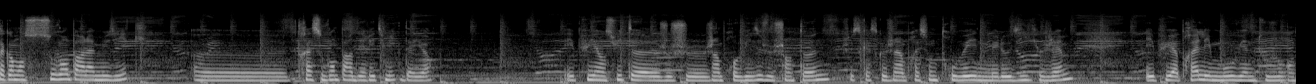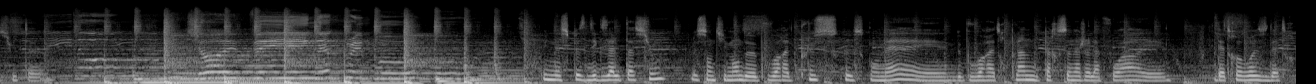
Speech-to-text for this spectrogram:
Ça commence souvent par la musique, euh, très souvent par des rythmiques d'ailleurs. Et puis ensuite, euh, j'improvise, je, chantonne jusqu'à ce que j'ai l'impression de trouver une mélodie que j'aime. Et puis après, les mots viennent toujours ensuite. euh, une espèce d'exaltation, le sentiment de pouvoir être plus que ce qu'on est et de pouvoir être plein de personnages à la fois et d'être heureuse d'être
